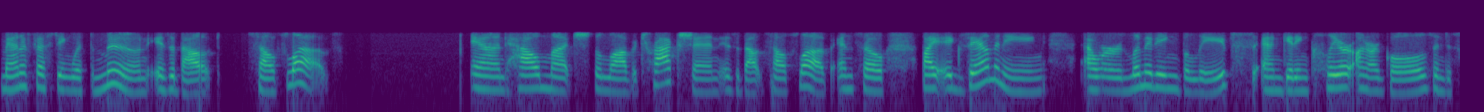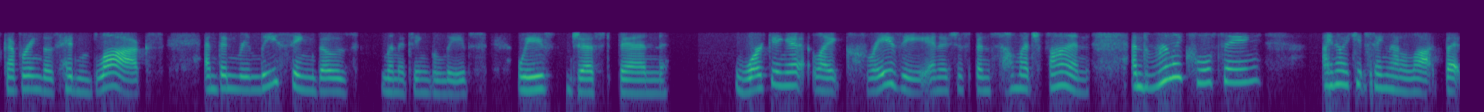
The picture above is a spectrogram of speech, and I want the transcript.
manifesting with the moon is about self love and how much the law of attraction is about self love. And so by examining our limiting beliefs and getting clear on our goals and discovering those hidden blocks and then releasing those limiting beliefs, we've just been working it like crazy and it's just been so much fun. And the really cool thing, I know I keep saying that a lot, but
